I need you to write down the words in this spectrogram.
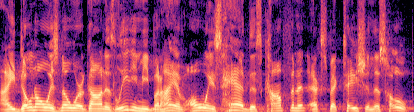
I don't always know where God is leading me, but I have always had this confident expectation, this hope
